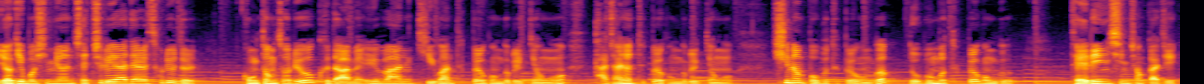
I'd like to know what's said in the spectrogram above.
여기 보시면 제출해야 될 서류들 공통 서류, 그 다음에 일반 기관 특별 공급일 경우, 다자녀 특별 공급일 경우, 신혼부부 특별 공급, 노부모 특별 공급, 대리인 신청까지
